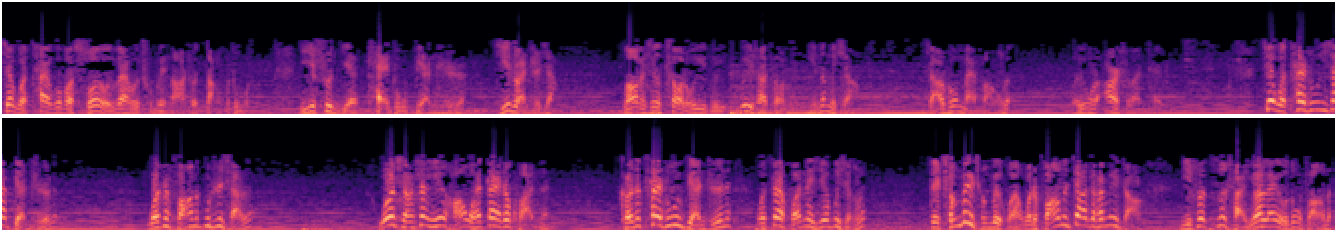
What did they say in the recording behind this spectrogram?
结果泰国把所有的外汇储备拿出来，挡不住了，一瞬间泰铢贬值，急转直下。老百姓跳楼一堆，为啥跳楼？你那么想，假如说我买房子，我用了二十万泰铢，结果泰铢一下贬值了，我这房子不值钱了。我想上银行，我还贷着款呢，可是泰铢贬值呢，我再还那些不行了，得成倍成倍还。我这房子价值还没涨，你说资产原来有栋房子，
